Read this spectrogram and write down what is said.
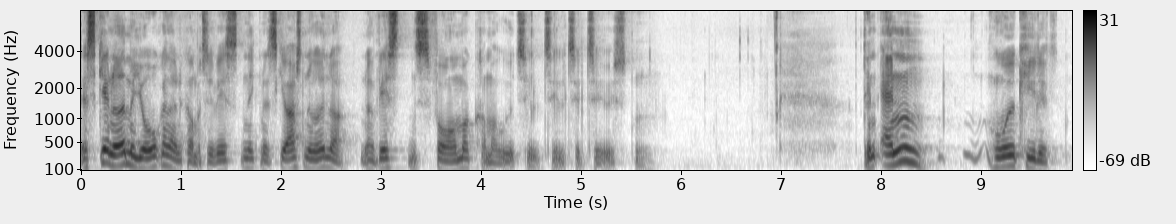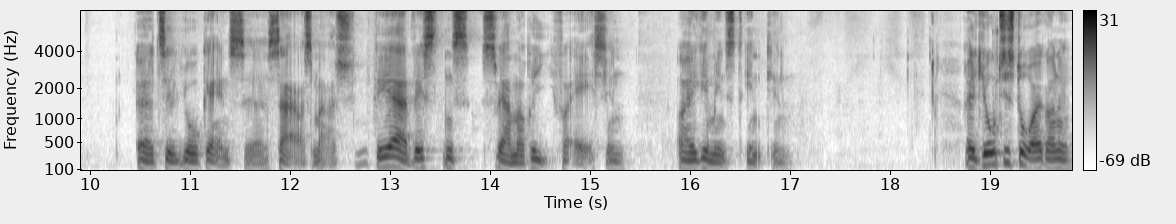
der sker noget med yoga, når den kommer til Vesten, ikke? men der sker også noget, når, når Vestens former kommer ud til, til, til, til Østen. Den anden hovedkilde øh, til yogans øh, sejrsmarsch, det er vestens sværmeri for Asien og ikke mindst Indien. Religionshistorikerne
